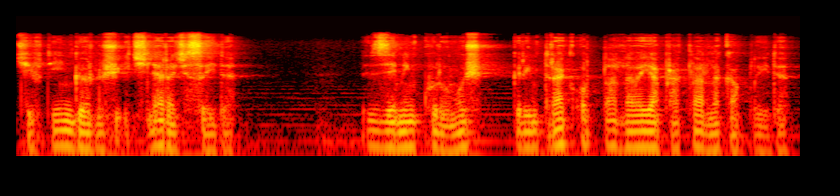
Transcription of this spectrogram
Çiftliğin görünüşü içler acısıydı. Zemin kurumuş, grimtrak otlarla ve yapraklarla kaplıydı.''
